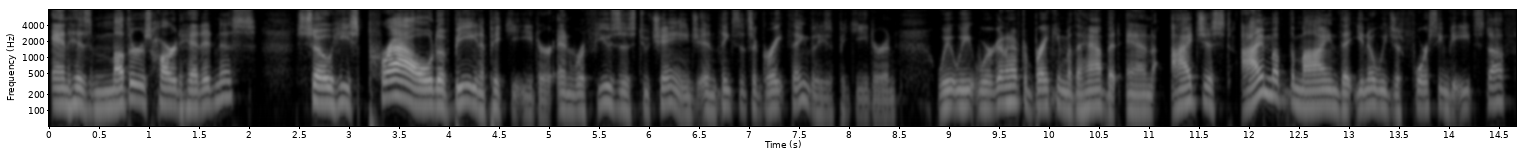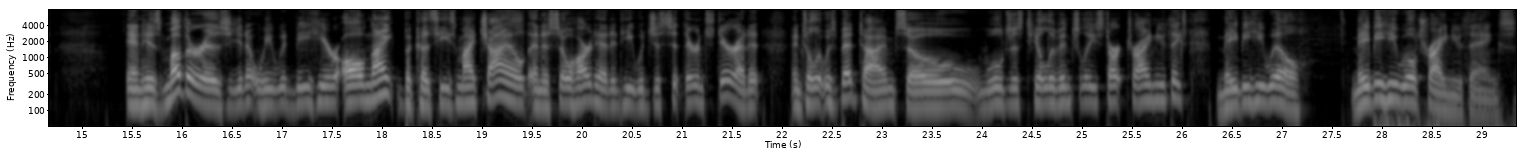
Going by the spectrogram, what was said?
and his mother's hard headedness. So he's proud of being a picky eater and refuses to change and thinks it's a great thing that he's a picky eater. And we, we, we're going to have to break him of the habit. And I just, I'm of the mind that, you know, we just force him to eat stuff. And his mother is, you know, we would be here all night because he's my child and is so hard headed, he would just sit there and stare at it until it was bedtime. So we'll just, he'll eventually start trying new things. Maybe he will. Maybe he will try new things.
